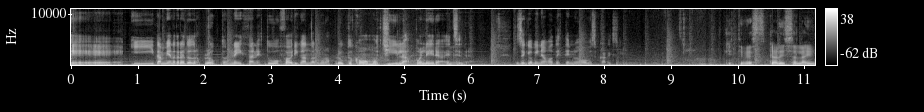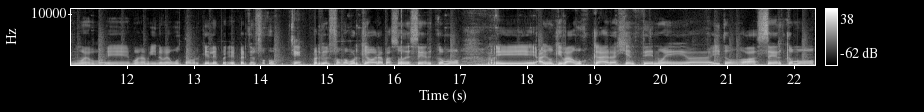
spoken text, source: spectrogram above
Eh, y también a través de otros productos. Nathan estuvo fabricando algunos productos como mochilas, poleras, etc. Entonces, ¿qué opinamos de este nuevo Vescarris? Que este Vescaris Alive nuevo, eh, bueno, a mí no me gusta porque le eh, perdió el foco. Sí, Perdió el foco porque ahora pasó de ser como eh, algo que va a buscar a gente nueva y todo, a ser como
